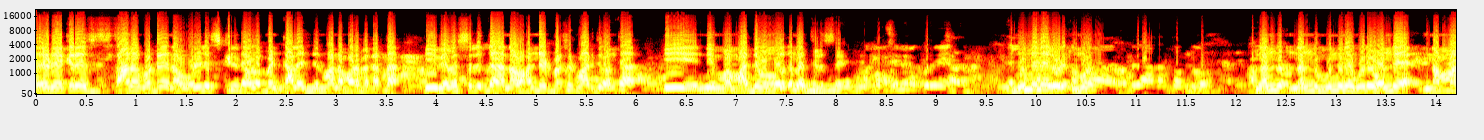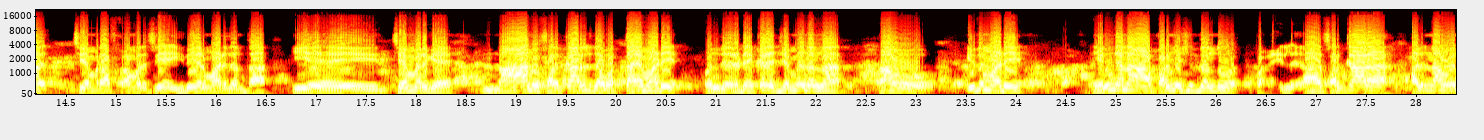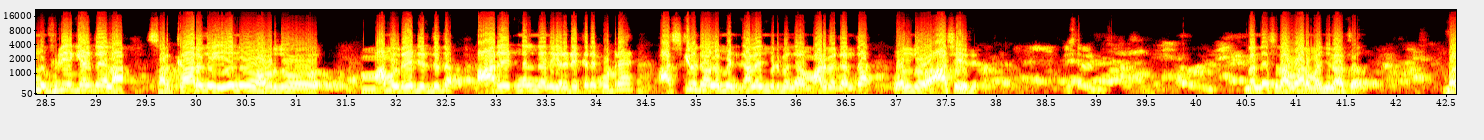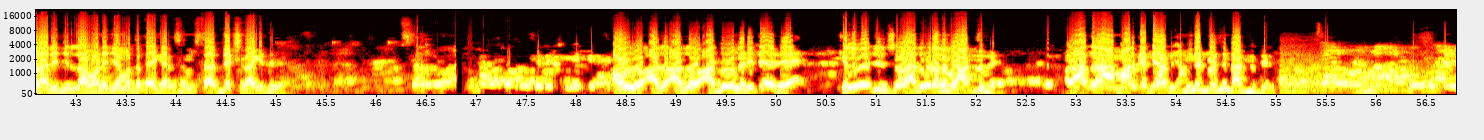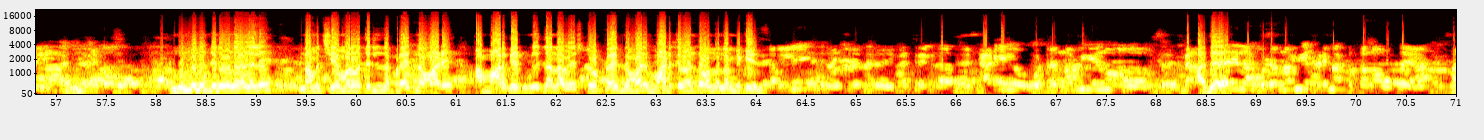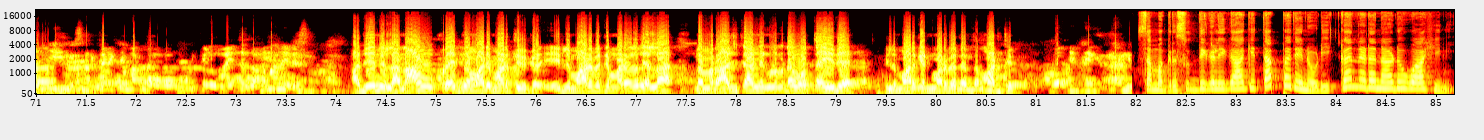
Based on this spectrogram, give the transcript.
ಎರಡು ಎಕರೆ ಸ್ಥಾನ ಕೊಟ್ರೆ ನಾವು ಒಳ್ಳೆ ಸ್ಕಿಲ್ ಡೆವಲಪ್ಮೆಂಟ್ ಕಾಲೇಜ್ ನಿರ್ಮಾಣ ಮಾಡ್ಬೇಕಂತ ಈ ವ್ಯವಸ್ಥೆಲಿದ್ದ ನಾವು ಹಂಡ್ರೆಡ್ ಪರ್ಸೆಂಟ್ ಮಾಡ್ತೀವಿ ಅಂತ ಈ ನಿಮ್ಮ ಮಾಧ್ಯಮ ಮೂಲಕ ನಾನು ತಿಳಿಸ್ತೇನೆ. ಮುಂದಿನ ಗುರಿ ನಂದು ನಂದು ಮುಂದಿನ ಗುರಿ ಒಂದೇ, ನಮ್ಮ ಚೇಂಬರ್ ಆಫ್ ಕಾಮರ್ಸ್ಗೆ ಹಿರಿಯರು ಮಾಡಿದಂತ ಈ ಚೇಂಬರ್ಗೆ ನಾನು ಸರ್ಕಾರದಿಂದ ಒತ್ತಾಯ ಮಾಡಿ ಒಂದೆರಡು ಎಕರೆ ಜಮೀನನ್ನ ನಾವು ಇದು ಮಾಡಿ, ಹೆಂಗನ ಆ ಪರ್ಮಿಷನ್ ತಂದು ಸರ್ಕಾರ ಅದನ್ನ ನಾವೇನು ಫ್ರೀ ಕೇಳ್ತಾ ಇಲ್ಲ. ಸರ್ಕಾರದ ಏನು ಅವ್ರದ್ದು ಮಾಮೂಲು ರೇಟ್ ಇರ್ತದೆ ಆ ರೇಟ್ನಲ್ಲಿ ನನಗೆ ಎರಡು ಎಕರೆ ಕೊಟ್ರೆ ಆ ಸ್ಕಿಲ್ ಡೆವಲಪ್ಮೆಂಟ್ ಕಾಲೇಜ್ ಮಾಡ್ಬೇಕ ಮಾಡ್ಬೇಕಂತ ಒಂದು ಆಸೆ ಇದೆ. ನನ್ನ ಹೆಸರು ಅವ್ವಾರ್ ಮಂಜುನಾಥ್. ಬಳ್ಳಾರಿ ಜಿಲ್ಲಾ ವಾಣಿಜ್ಯ ಮತ್ತು ಕೈಗಾರಿಕಾ ಸಂಸ್ಥೆ ಅಧ್ಯಕ್ಷನಾಗಿದ್ದೀನಿ ಹೌದು, ಅದು ಅದು ಅದು ನಡೀತಾ ಇದೆ. ಕೆಲವೇ ದಿವಸ ಅದು ಕೂಡ ನಮಗೆ ಆಗ್ತದೆ. ಅದಾದ ಆ ಮಾರ್ಕೆಟ್ ಹಂಡ್ರೆಡ್ ಪರ್ಸೆಂಟ್ ಆಗ್ತದೆ. ಮುಂದಿನ ದಿನಗಳಲ್ಲಿ ನಮ್ಮ ಚೇಂಬರ್ ವತಿಯಿಂದ ಪ್ರಯತ್ನ ಮಾಡಿ ಆ ಮಾರ್ಕೆಟ್ನಿಂದ ನಾವು ಎಷ್ಟೋ ಪ್ರಯತ್ನ ಮಾಡಿ ಮಾಡ್ತೀವಿ ಅಂತ ಒಂದು ನಂಬಿಕೆ ಇದೆ. ಅದೇ. ಇಲ್ಲ ಕೊಟ್ರೆ ನಮಗೆ ಕಡಿಮೆ ಆಗ್ತದೆ ಅನ್ನೋ ಒತ್ತಾಯ. ಸರ್ಕಾರಕ್ಕೆ ಮಾಡ್ತಾರೆ ಅಂತ ಕೆಲವು ರೈತರ ಅನುಮಾನ ಇದೆ ಅದೇನಿಲ್ಲ ನಾವು ಪ್ರಯತ್ನ ಮಾಡಿ ಮಾಡ್ತೀವಿ ಕಡೆ ಇಲ್ಲಿ ಮಾಡ್ಬೇಕು ಮಾಡೋದು ಎಲ್ಲ ನಮ್ಮ ರಾಜಕಾರಣಿಗಳು ಕೂಡ ಒತ್ತಾಯ ಇದೆ. ಇಲ್ಲಿ ಮಾರ್ಕೆಟ್ ಮಾಡ್ಬೇಕಂತ ಮಾಡ್ತೀವಿ. ಸಮಗ್ರ ಸುದ್ದಿಗಳಿಗಾಗಿ ತಪ್ಪದೆ ನೋಡಿ ಕನ್ನಡ ನಾಡು ವಾಹಿನಿ.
